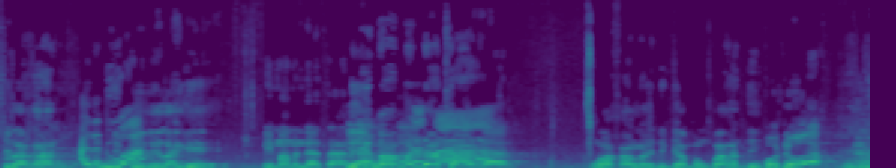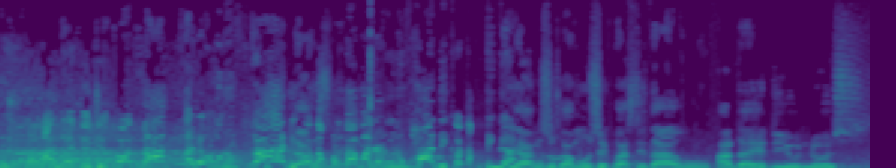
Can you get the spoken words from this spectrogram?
Silakan. Ada dua. Dipilih lagi. Lima mendatar. Lima mendatar. Wah, kalau ini gampang banget nih. Bodoh ah. Ada tujuh kotak, ada huruf K di Yang- kotak pertama dan huruf H di kotak tiga. Yang suka musik pasti tahu. Ada Hedi Yunus.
